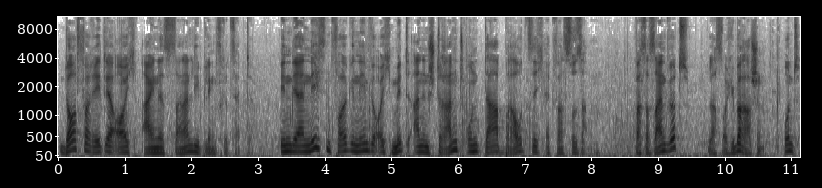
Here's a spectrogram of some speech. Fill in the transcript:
Dort verrät er euch eines seiner Lieblingsrezepte. In der nächsten Folge nehmen wir euch mit an den Strand und da braut sich etwas zusammen. Was das sein wird, lasst euch überraschen. Und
